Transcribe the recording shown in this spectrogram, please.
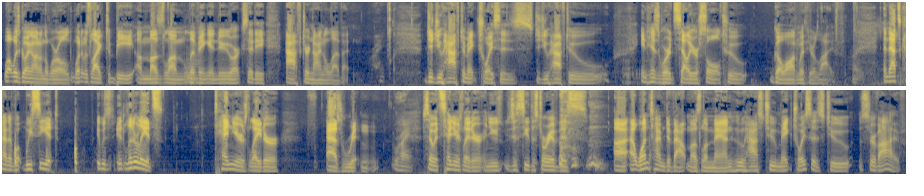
what was going on in the world, what it was like to be a Muslim living in New York City after 9-11. Right. Did you have to make choices? Did you have to, in his words, sell your soul to go on with your life? Right. And that's kind of what we see it. It was it literally it's ten years later as written. Right. So it's 10 years later, and you just see the story of this, uh, at one time, devout Muslim man who has to make choices to survive.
